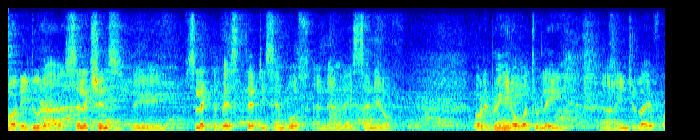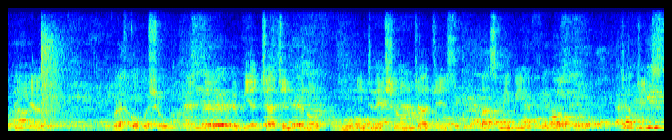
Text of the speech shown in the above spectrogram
or they do the selections. They select the best 30 samples and then they send it off or they bring it over to Lae uh, in July for the uh, for the Coco show. And uh, there'll be a judging panel international judges plus maybe a few local judges.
